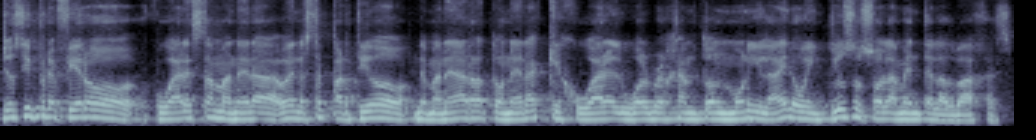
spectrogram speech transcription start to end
yo sí prefiero jugar esta manera, bueno, este partido de manera ratonera que jugar el Wolverhampton Money Line o incluso solamente las bajas.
